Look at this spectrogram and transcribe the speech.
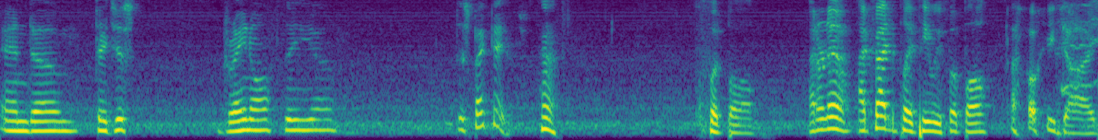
and um, they just drain off the uh, the spectators. Football. I don't know. I tried to play Pee Wee football. Oh, he died.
